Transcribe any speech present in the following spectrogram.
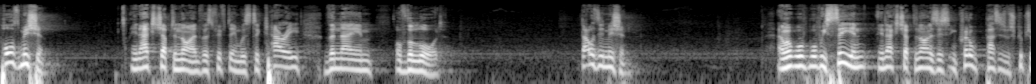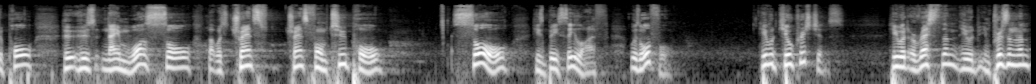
Paul's mission in Acts chapter 9, verse 15, was to carry the name of the Lord. That was his mission. And what we see in, in Acts chapter 9 is this incredible passage of scripture. Paul, who, whose name was Saul, but was trans, transformed to Paul, Saul, his BC life, was awful. He would kill Christians. He would arrest them, he would imprison them,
